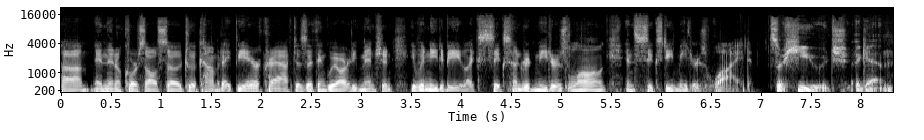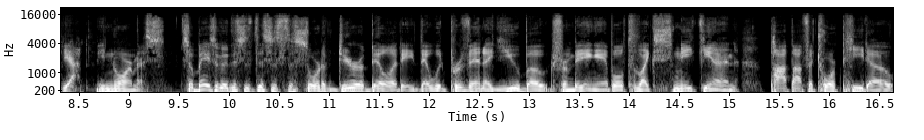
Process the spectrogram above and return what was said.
Um, and then, of course, also to accommodate the aircraft, as I think we already mentioned, it would need to be like 600 meters long and 60 meters wide. So huge again. Yeah, enormous. So basically, this is this is the sort of durability that would prevent a U-boat from being able to like sneak in, pop off a torpedo,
